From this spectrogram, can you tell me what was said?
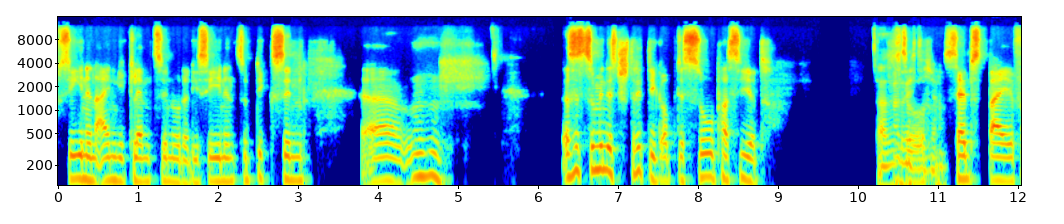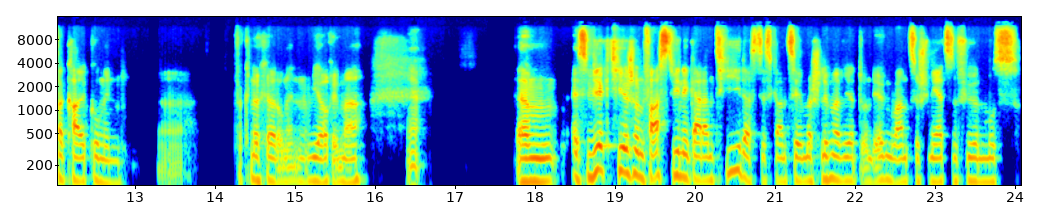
Sehnen eingeklemmt sind oder die Sehnen zu dick sind. Äh, das ist zumindest strittig, ob das so passiert. Das ist also richtig, ja. Selbst bei Verkalkungen, äh, Verknöcherungen, wie auch immer. Ja. Ähm, es wirkt hier schon fast wie eine Garantie, dass das Ganze immer schlimmer wird und irgendwann zu Schmerzen führen muss.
